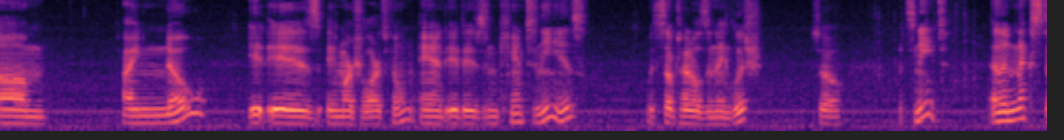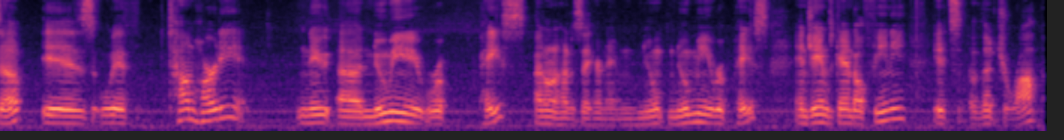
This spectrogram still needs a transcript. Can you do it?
Um, I know it is a martial arts film, and it is in Cantonese with subtitles in English, so it's neat. And then next up is with Tom Hardy, New, uh, Noomi Rapace. I don't know how to say her name. Noomi Rapace and James Gandolfini. It's The Drop.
